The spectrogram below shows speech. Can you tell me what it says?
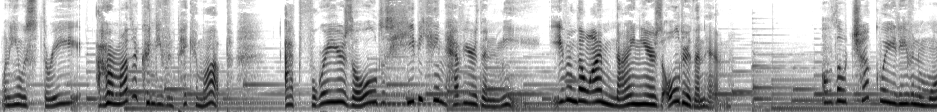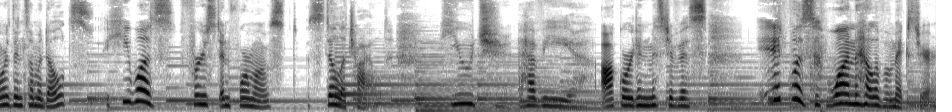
when he was three, our mother couldn't even pick him up. At four years old, he became heavier than me, even though I'm nine years older than him. Although Chuck weighed even more than some adults, he was, first and foremost, still a child. Huge, heavy, awkward, and mischievous. It was one hell of a mixture.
